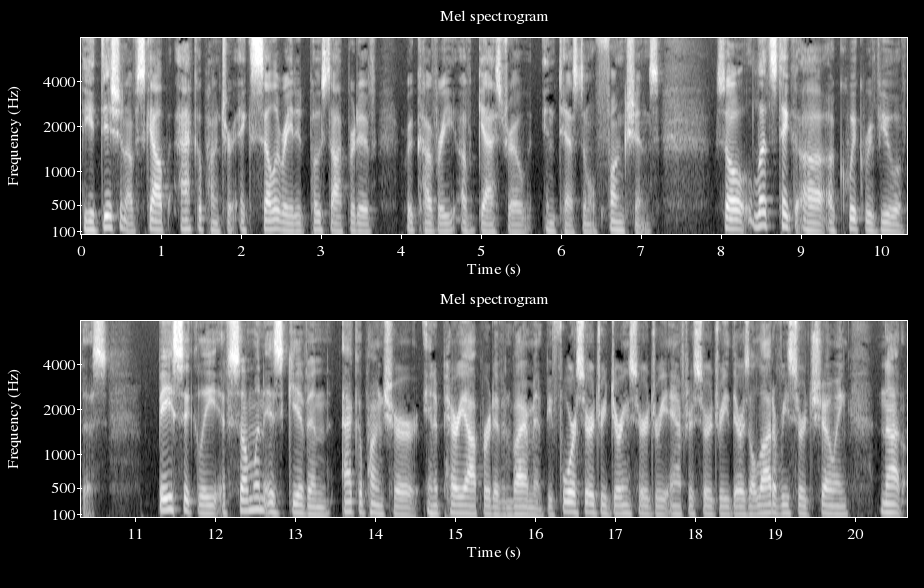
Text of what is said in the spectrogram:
The addition of scalp acupuncture accelerated postoperative recovery of gastrointestinal functions. So let's take a, a quick review of this basically, if someone is given acupuncture in a perioperative environment, before surgery, during surgery, after surgery, there's a lot of research showing not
